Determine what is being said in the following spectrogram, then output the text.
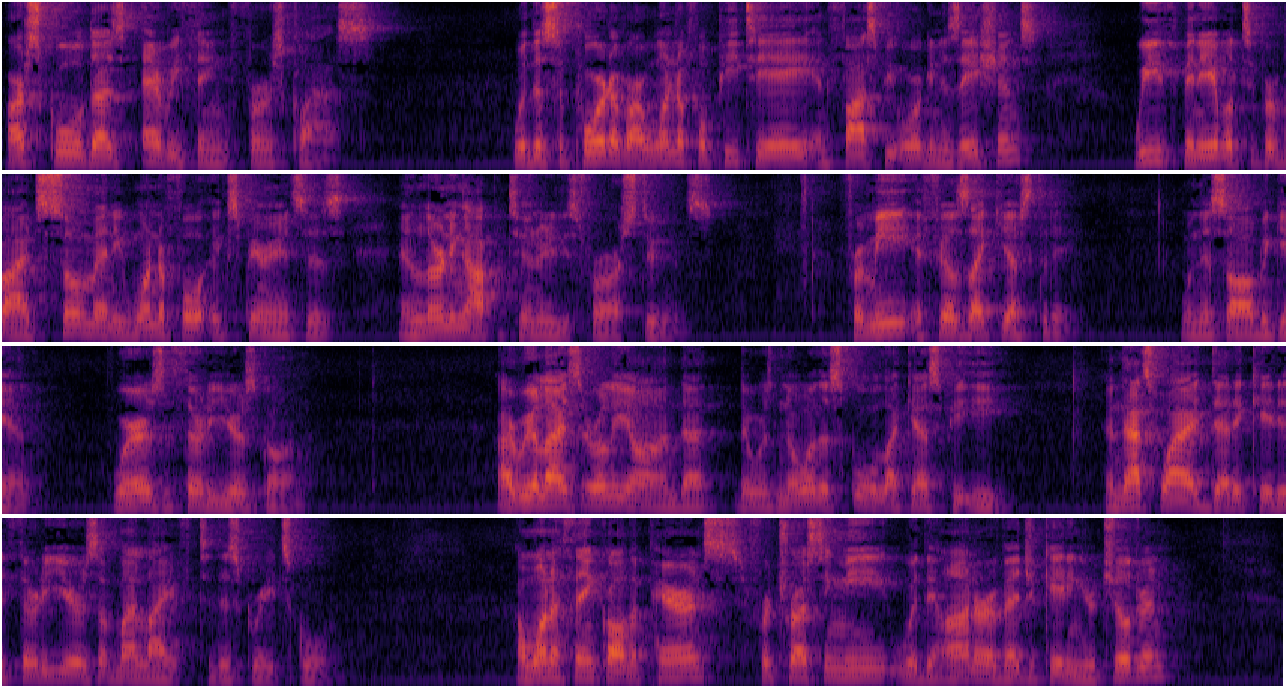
Our school does everything first class. With the support of our wonderful PTA and FOSPE organizations, we've been able to provide so many wonderful experiences and learning opportunities for our students. For me, it feels like yesterday when this all began. Where is the 30 years gone? I realized early on that there was no other school like SPE and that's why I dedicated 30 years of my life to this great school. I want to thank all the parents for trusting me with the honor of educating your children.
